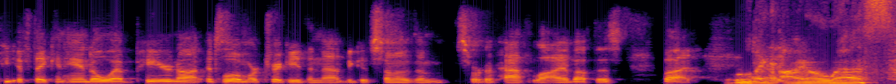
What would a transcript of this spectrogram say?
if they can handle WebP or not. It's a little more tricky than that because some of them sort of half lie about this. But like iOS,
